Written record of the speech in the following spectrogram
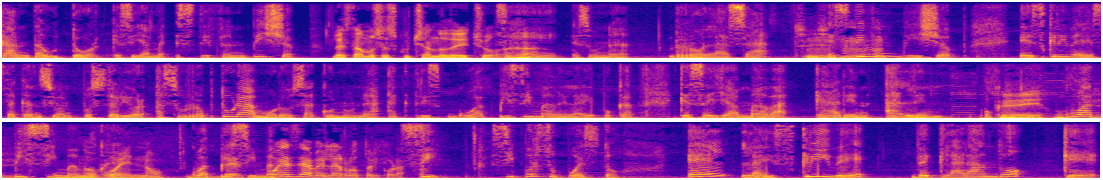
cantautor, que se llama Stephen Bishop. La estamos escuchando, de hecho. Sí, Ajá. es una rolaza. Sí. Stephen Bishop escribe esta canción posterior a su ruptura amorosa con una actriz guapísima de la época que se llamaba Karen Allen. Ok. Guapísima No, mujer. bueno. Guapísima. Después de haberle roto el corazón. Sí, sí, por supuesto. Él la escribe declarando que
